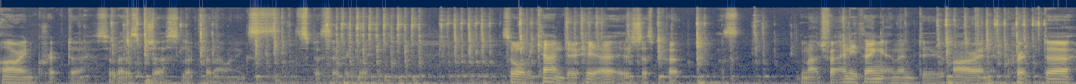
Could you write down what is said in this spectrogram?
R encryptor. So let's just look for that one specifically. So what we can do here is just put match for anything and then do rn encryptor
